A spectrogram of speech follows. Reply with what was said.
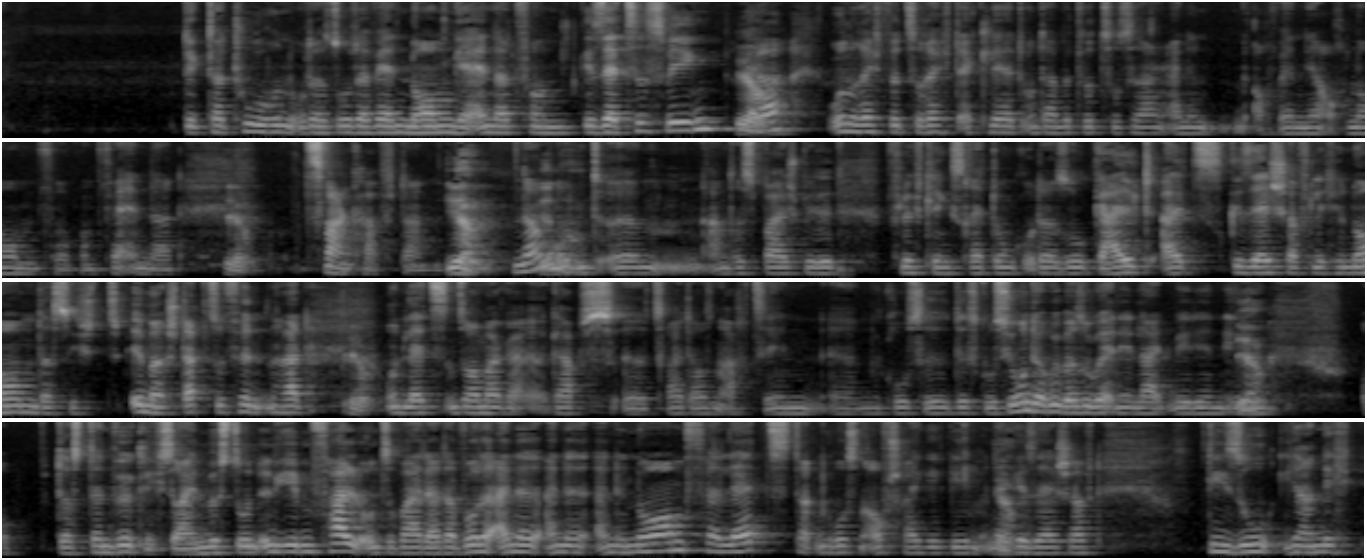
Diktaturen oder so, da werden Normen geändert von Gesetzes wegen. Ja. ja. Unrecht wird zu Recht erklärt und damit wird sozusagen eine, auch wenn ja auch Normen vorkommen, verändert. Ja zwanghaft dann. Ja, Ne? genau. Und ähm, ein anderes Beispiel, Flüchtlingsrettung oder so, galt als gesellschaftliche Norm, dass sie immer stattzufinden hat. Ja. Und letzten Sommer gab es äh, 2018 äh, eine große Diskussion darüber, sogar in den Leitmedien, eben, Ja. ob das denn wirklich sein müsste und in jedem Fall und so weiter. Da wurde eine, eine, eine Norm verletzt, hat einen großen Aufschrei gegeben in der Ja. Gesellschaft, die so ja nicht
